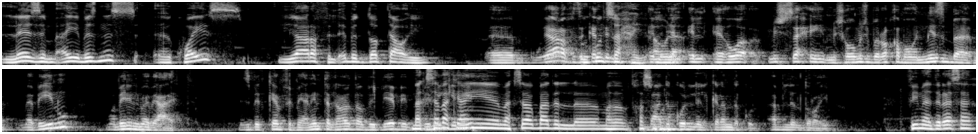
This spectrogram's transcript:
لازم أي business آه، كويس يعرف ال EBITDA بتاعه إيه؟ ويعرف إذا ال- صحي أو لأ. ال- ال- هو مش صحي مش هو مش بالرقم هو النسبة ما بينه وما بين المبيعات. نسبة كام في المية؟ يعني أنت النهارده بتبيع ب- ب 100 مكسبك يعني مكسبك بعد ما بتخصم بعد. كل الكلام ده كله قبل الضرايب. في مدرسة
